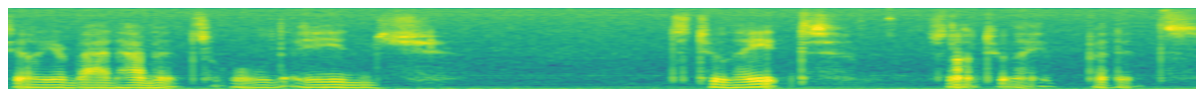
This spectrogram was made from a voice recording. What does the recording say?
See all your bad habits, old age. It's too late. It's not too late, but it's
